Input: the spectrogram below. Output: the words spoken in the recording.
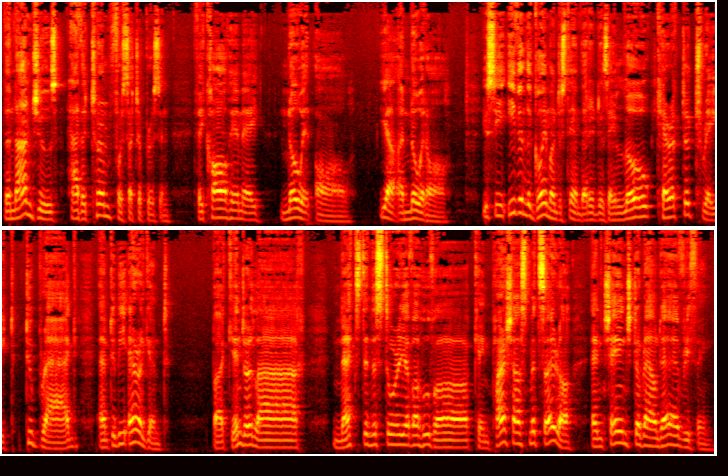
The non-Jews have a term for such a person. They call him a know-it-all. Yeah, a know-it-all. You see, even the goyim understand that it is a low character trait to brag and to be arrogant. But Kinderlach, next in the story of Ahuva, came Parshas Metzora and changed around everything.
